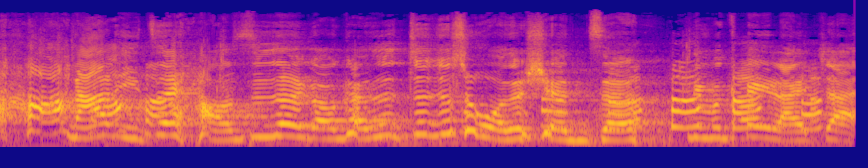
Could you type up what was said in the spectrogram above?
哪里最好吃热狗，可是这就是我的选择，你们可以来站。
